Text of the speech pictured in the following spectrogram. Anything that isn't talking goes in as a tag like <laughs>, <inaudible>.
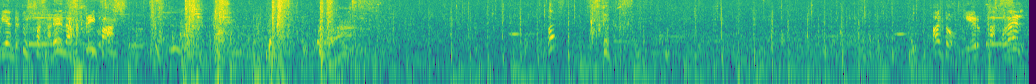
¡Ya está bien! ¡De tus sacaré las tripas! ¡Alto! ¡Quiero... ¡A por él!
